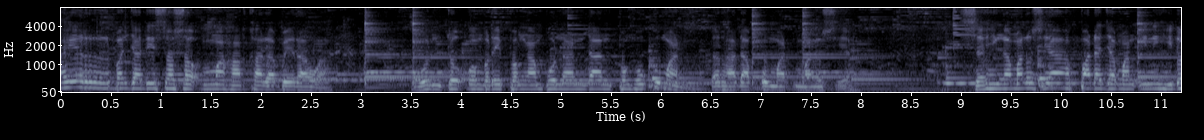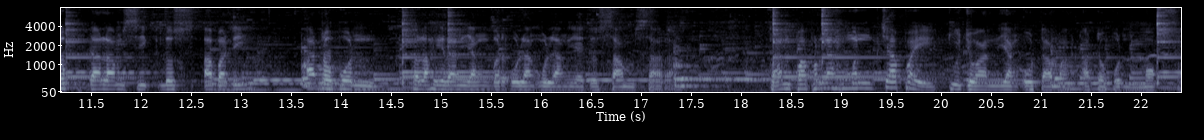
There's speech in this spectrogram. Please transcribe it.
lahir menjadi sosok Mahakala Berawa untuk memberi pengampunan dan penghukuman terhadap umat manusia. Sehingga manusia pada zaman ini hidup dalam siklus abadi ataupun kelahiran yang berulang-ulang yaitu samsara tanpa pernah mencapai tujuan yang utama ataupun moksa.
